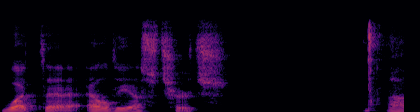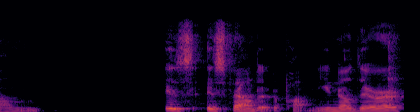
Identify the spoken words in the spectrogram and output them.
what the LDS Church um, is is founded upon. You know, there are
